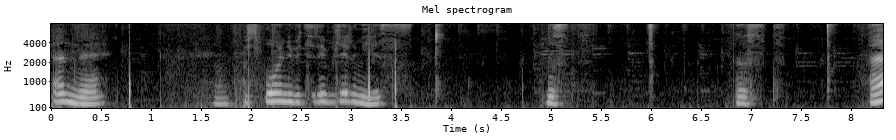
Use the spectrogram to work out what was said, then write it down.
Anne. Hı. Biz bu oyunu bitirebilir miyiz? Nasıl? Nasıl? He?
